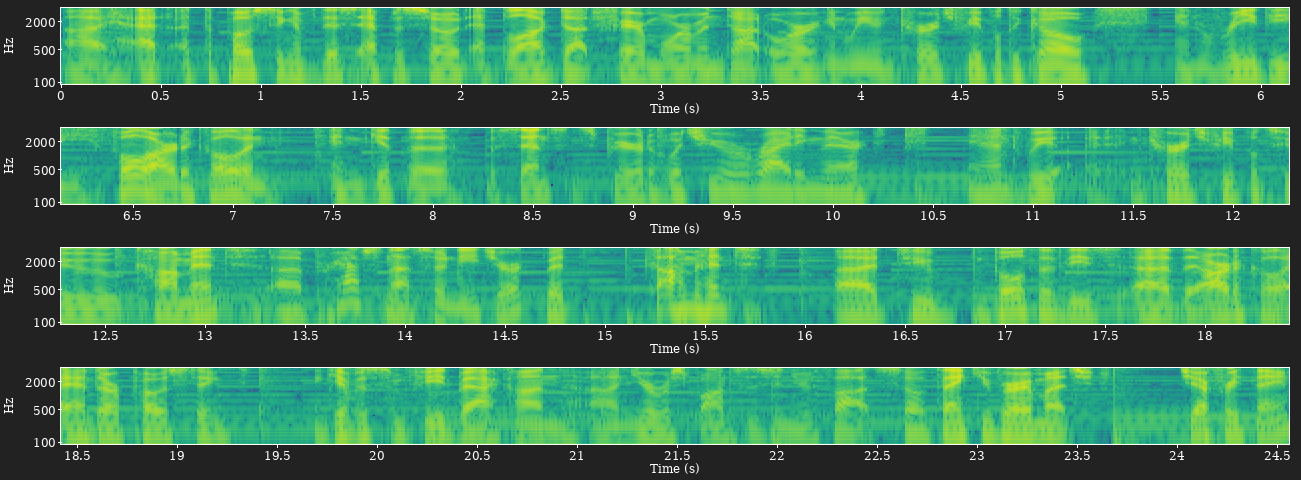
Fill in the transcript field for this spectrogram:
uh, at, at the posting of this episode at blog.fairmormon.org. And we encourage people to go and read the full article and, and get the, the sense and spirit of what you were writing there. And we uh, encourage people to comment, uh, perhaps not so knee jerk, but comment uh, to both of these, uh, the article and our posting, and give us some feedback on, on your responses and your thoughts. So thank you very much, Jeffrey Thayne.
